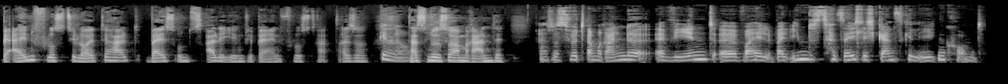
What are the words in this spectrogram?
beeinflusst die Leute halt, weil es uns alle irgendwie beeinflusst hat. Also genau. das nur so am Rande. Also es wird am Rande erwähnt, äh, weil, weil ihm das tatsächlich ganz gelegen kommt.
